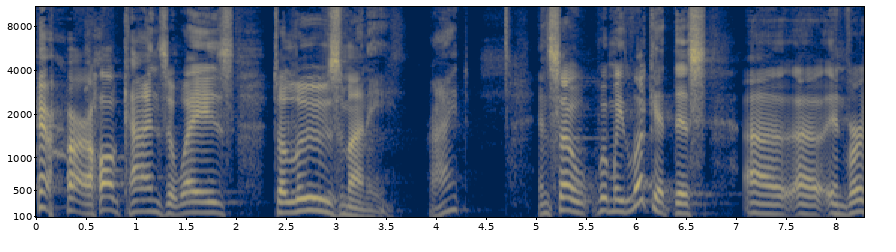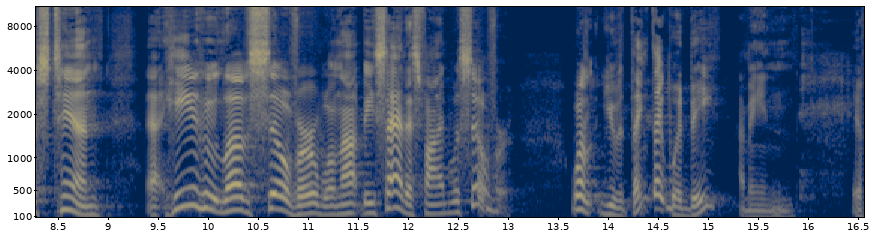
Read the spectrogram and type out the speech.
there are all kinds of ways to lose money, right? And so when we look at this uh, uh, in verse 10, uh, he who loves silver will not be satisfied with silver. Well, you would think they would be. I mean, if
